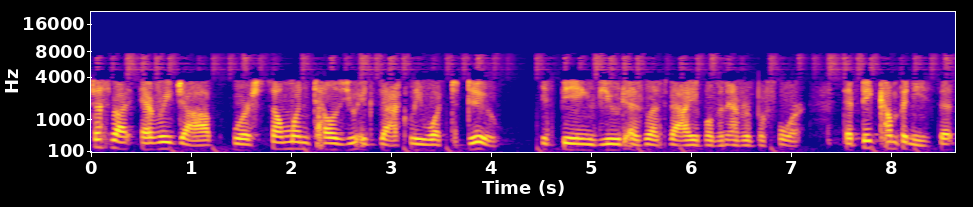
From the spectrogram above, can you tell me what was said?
just about every job where someone tells you exactly what to do is being viewed as less valuable than ever before. That big companies that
